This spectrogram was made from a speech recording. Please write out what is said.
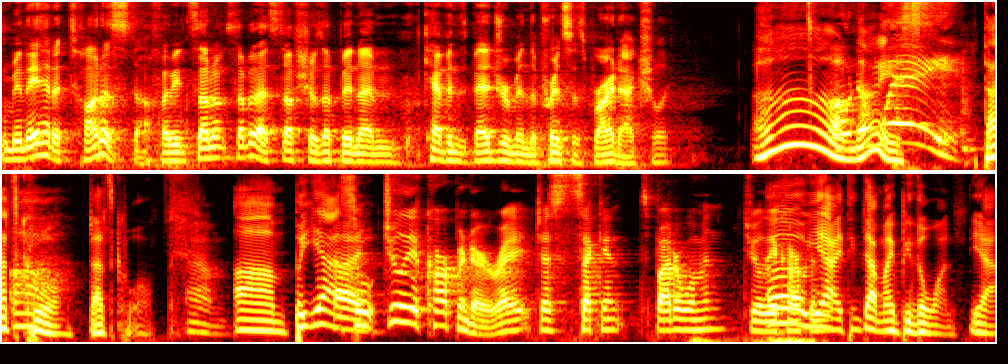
I mean, they had a ton of stuff. I mean, some of, some of that stuff shows up in um, Kevin's bedroom in The Princess Bride, actually. Oh, Oh, no nice. way! That's cool. That's cool. Um, but yeah, Uh, so Julia Carpenter, right? Just second Spider Woman, Julia oh Carpenter. yeah, I think that might be the one. Yeah,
